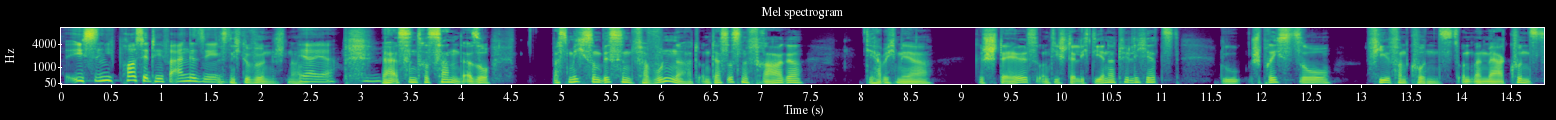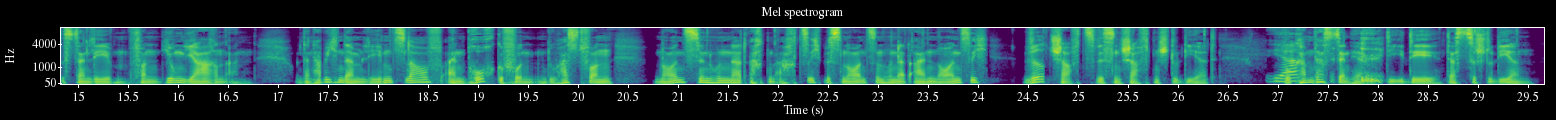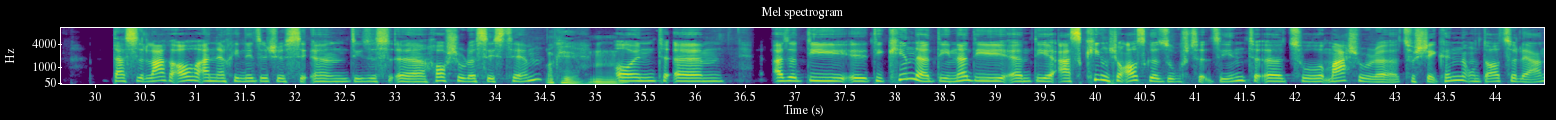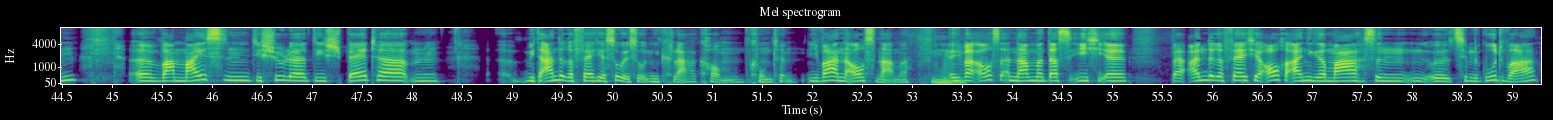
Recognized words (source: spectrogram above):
ist nicht positiv angesehen. Ist nicht gewünscht, ne? Ja, ja. Mhm. Ja, ist interessant. Also, was mich so ein bisschen verwundert, und das ist eine Frage, die habe ich mir gestellt und die stelle ich dir natürlich jetzt. Du sprichst so viel von Kunst und man merkt, Kunst ist dein Leben von jungen Jahren an. Und dann habe ich in deinem Lebenslauf einen Bruch gefunden. Du hast von 1988 bis 1991 Wirtschaftswissenschaften studiert. Ja. Wo kam das denn her, die Idee, das zu studieren? Das lag auch an der chinesischen, äh, dieses äh, Hochschulsystem. Okay. Mhm. Und ähm, also die äh, die Kinder, die ne, die ähm, die als Kind schon ausgesucht sind, äh, zur Marschule zu schicken und dort zu lernen, äh, waren meistens die Schüler, die später mh, hm, mit anderen Fächern sowieso nicht klarkommen konnten. Ich war eine Ausnahme. Mhm. Ich war Ausnahme, dass ich äh, bei anderen Fächern auch einigermaßen äh, ziemlich gut war.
